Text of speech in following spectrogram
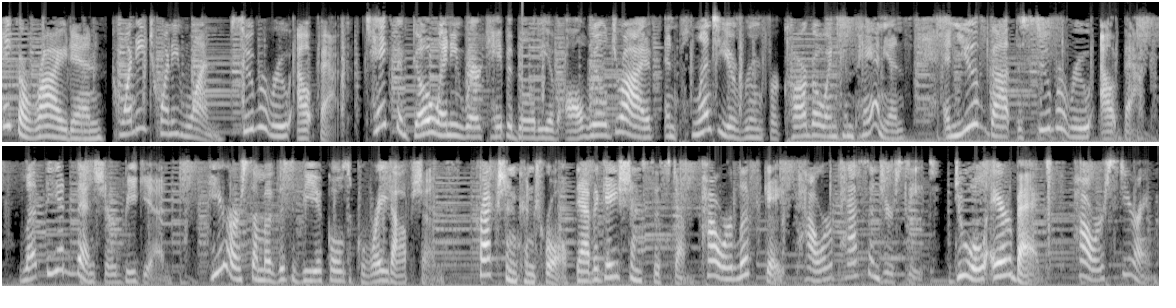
Take a ride in 2021 Subaru Outback. Take the go anywhere capability of all-wheel drive and plenty of room for cargo and companions, and you've got the Subaru Outback. Let the adventure begin. Here are some of this vehicle's great options. Traction control, navigation system, power liftgate, power passenger seat, dual airbags, power steering,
